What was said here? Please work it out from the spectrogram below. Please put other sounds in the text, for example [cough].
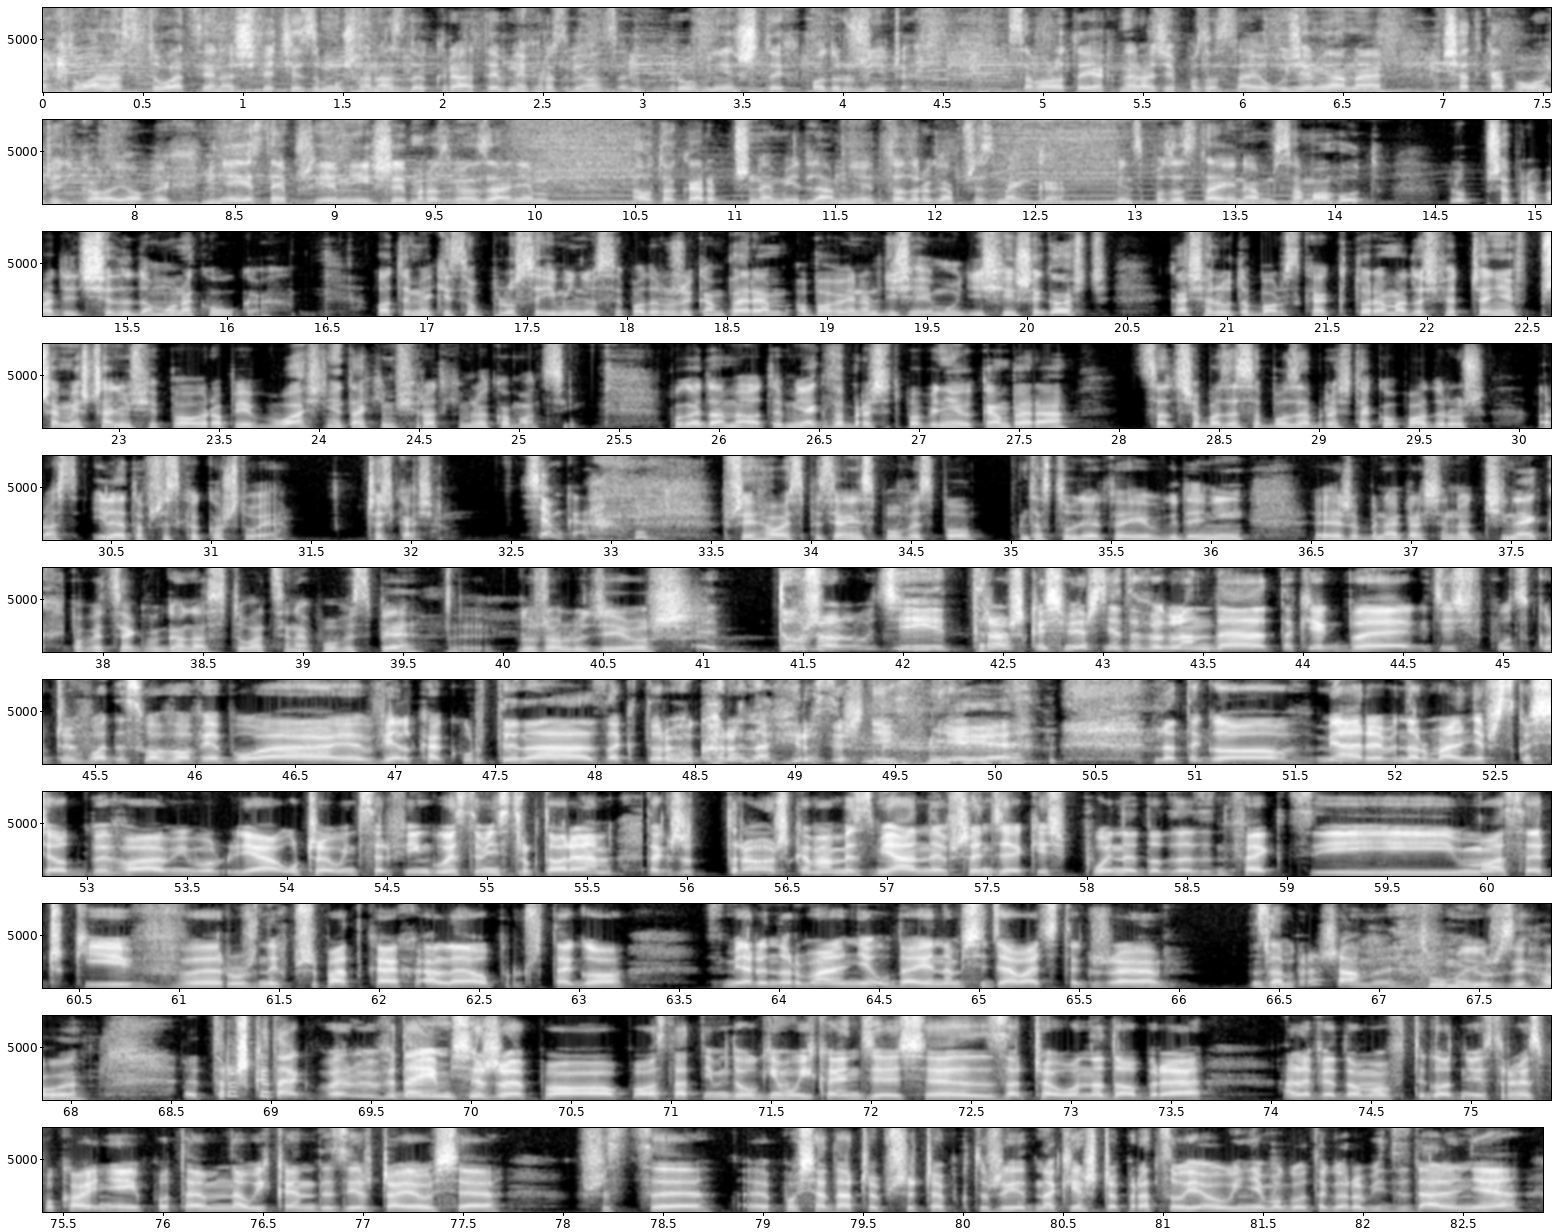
Aktualna sytuacja na świecie zmusza nas do kreatywnych rozwiązań, również tych podróżniczych. Samoloty jak na razie pozostają uziemione, siatka połączeń kolejowych nie jest najprzyjemniejszym rozwiązaniem, autokar, przynajmniej dla mnie, to droga przez mękę, więc pozostaje nam samochód lub przeprowadzić się do domu na kółkach. O tym, jakie są plusy i minusy podróży kamperem, opowie nam dzisiaj mój dzisiejszy gość, Kasia Lutoborska, która ma doświadczenie w przemieszczaniu się po Europie właśnie takim środkiem lokomocji. Pogadamy o tym, jak wybrać odpowiedniego kampera, co trzeba ze sobą zabrać w taką podróż oraz ile to wszystko kosztuje. Cześć Kasia. Siemka. Przyjechałaś specjalnie z Półwyspu do studia tutaj w Gdyni, e, żeby nagrać ten odcinek. Powiedz, jak wygląda sytuacja na Półwyspie? E, Dużo ludzi już? Dużo ludzi, troszkę śmiesznie to wygląda, tak jakby gdzieś w Pucku czy w Władysławowie była wielka kurtyna, za którą [laughs] koronawirus już nie istnieje. [laughs] Dlatego w miarę normalnie wszystko się odbywa. Mimo, ja uczę windsurfingu, jestem instruktorem, także troszkę mamy zmiany, wszędzie jakieś płyny do dezynfekcji i maseczki w różnych przypadkach, ale oprócz tego w miarę normalnie udaje nam się działać, także zapraszamy. Tłumy już zjechały? Troszkę tak. Wydaje mi się, że po, po ostatnim długim weekendzie się zaczęło na dobre, ale wiadomo, w tygodniu jest trochę spokojniej, potem na weekendy zjeżdżają się wszyscy e, posiadacze przyczep, którzy jednak jeszcze pracują i nie mogą tego robić zdalnie.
